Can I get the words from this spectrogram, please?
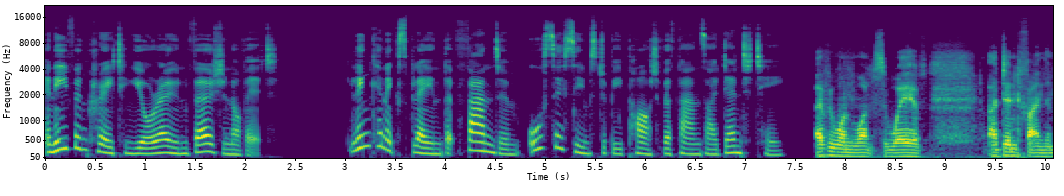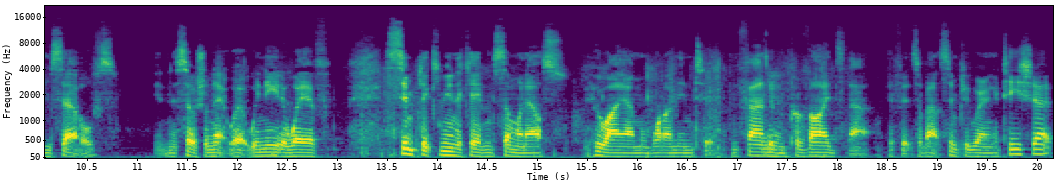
and even creating your own version of it. Lincoln explained that fandom also seems to be part of a fan's identity. Everyone wants a way of identifying themselves in the social network. We need a way of simply communicating to someone else who I am and what I'm into. And fandom Yeah. provides that. If it's about simply wearing a t shirt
